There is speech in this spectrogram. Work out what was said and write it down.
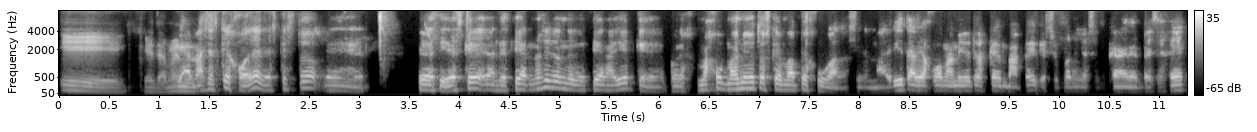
y que también... Y además es que, joder, es que esto, eh, quiero decir, es que decían, no sé dónde decían ayer que por ejemplo, más, más minutos que Mbappé jugados. En el Madrid había jugado más minutos que Mbappé, que supone que es el cara del PSG,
